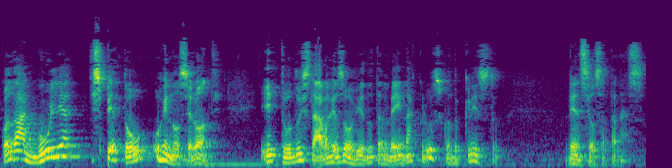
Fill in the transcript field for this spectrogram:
quando a agulha espetou o rinoceronte. E tudo estava resolvido também na cruz, quando Cristo venceu Satanás.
